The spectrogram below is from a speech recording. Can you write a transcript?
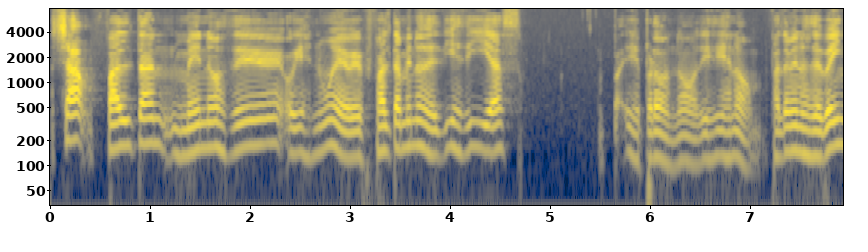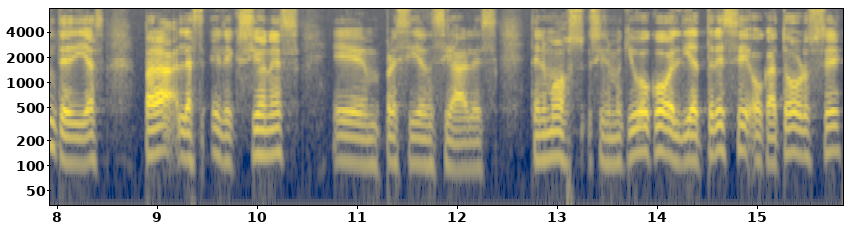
ya faltan menos de, hoy es 9, falta menos de 10 días, eh, perdón, no, 10 días no, falta menos de 20 días para las elecciones presidenciales. Tenemos, si no me equivoco, el día 13 o 14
